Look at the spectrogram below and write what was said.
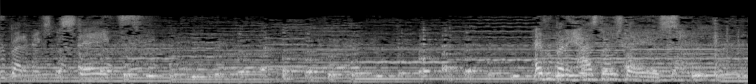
Everybody makes mistakes. Everybody has those days.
